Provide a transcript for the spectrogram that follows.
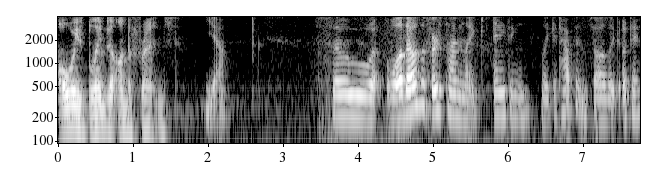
always blames it on the friends. yeah. So, well, that was the first time like anything like it happened. So I was like, okay,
